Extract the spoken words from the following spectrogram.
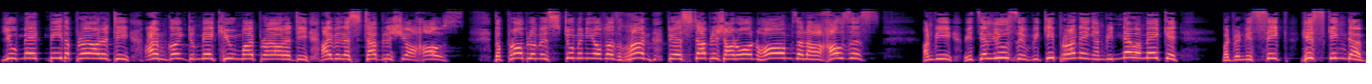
You made me the priority. I'm going to make you my priority. I will establish your house. The problem is too many of us run to establish our own homes and our houses. And we, it's elusive. We keep running and we never make it. But when we seek His kingdom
